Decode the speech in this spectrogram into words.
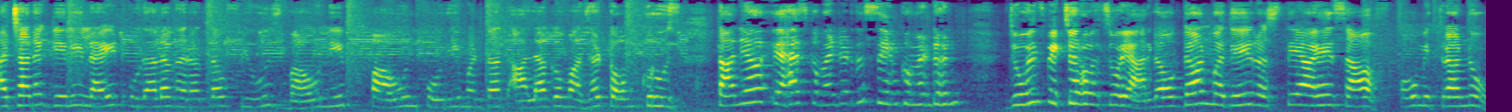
अचानक गेली लाइट उडाला घरातला फ्यूज भाऊनी पाहून पोरी म्हणतात आला ग माझा Tom Cruise Tanya has commented the same comment on जोईन्स पिक्चर ऑल्सो यार. लॉकडाऊन मध्ये रस्ते आहे साफ. ओ मित्रांनो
